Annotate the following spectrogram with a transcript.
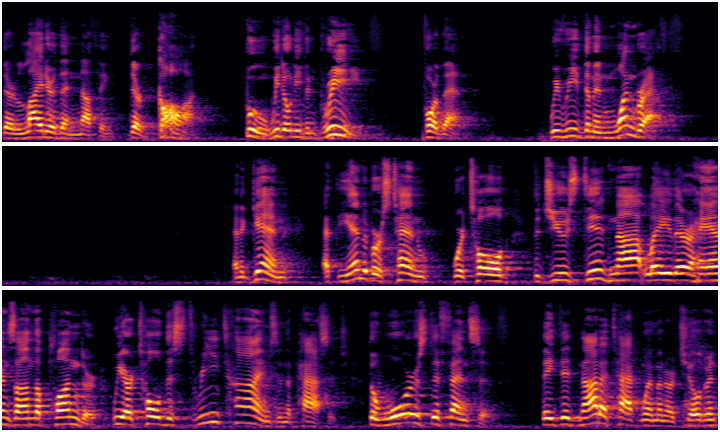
They're lighter than nothing. They're gone. Boom. We don't even breathe for them. We read them in one breath. And again, at the end of verse 10, we're told the Jews did not lay their hands on the plunder. We are told this three times in the passage. The war is defensive. They did not attack women or children.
